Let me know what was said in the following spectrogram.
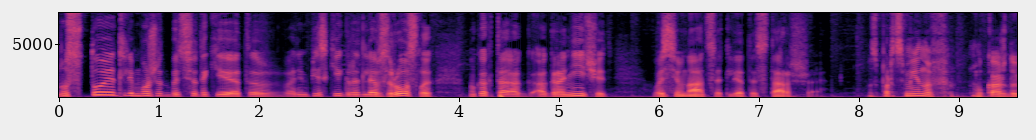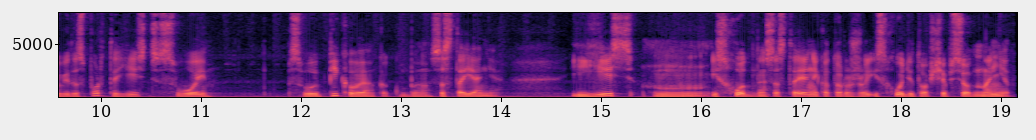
Ну, стоит ли, может быть, все-таки это Олимпийские игры для взрослых, ну, как-то ог- ограничить 18 лет и старше? У спортсменов, у каждого вида спорта есть свой, свое пиковое как бы, состояние. И есть исходное состояние, которое уже исходит вообще все на нет.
